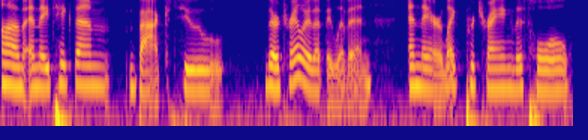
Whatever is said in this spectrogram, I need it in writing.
Um, and they take them back to their trailer that they live in, and they're like portraying this whole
